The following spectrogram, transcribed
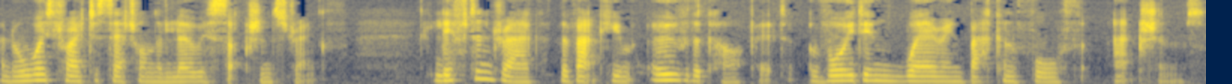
and always try to set on the lowest suction strength. Lift and drag the vacuum over the carpet, avoiding wearing back and forth actions.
